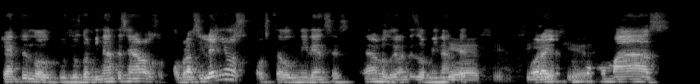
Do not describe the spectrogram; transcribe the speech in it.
que antes los, los dominantes eran los, o brasileños o estadounidenses, eran los grandes dominantes. Ahora ya es un poco más,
